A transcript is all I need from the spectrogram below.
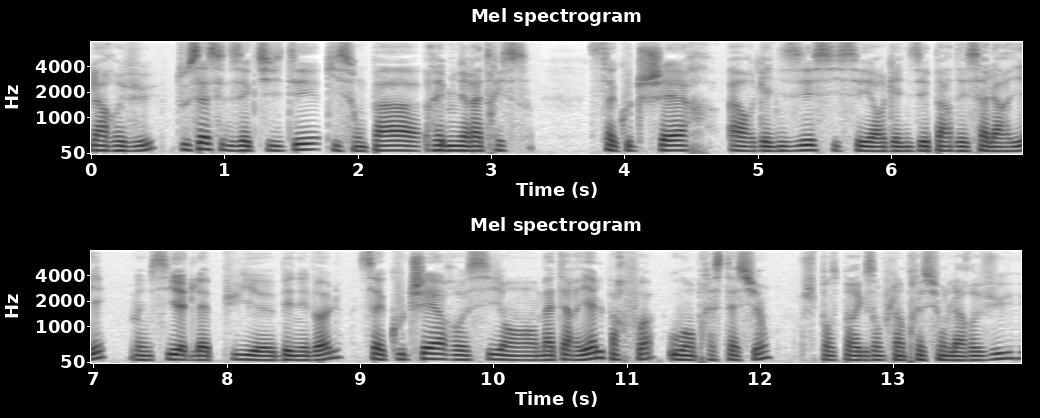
la revue. Tout ça, c'est des activités qui sont pas rémunératrices. Ça coûte cher à organiser si c'est organisé par des salariés, même s'il y a de l'appui euh, bénévole. Ça coûte cher aussi en matériel parfois ou en prestations. Je pense par exemple à l'impression de la revue.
